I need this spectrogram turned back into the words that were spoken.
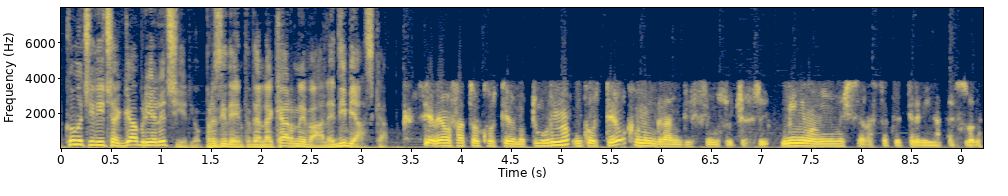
come ci dice Gabriele Cirio, presidente del Carnevale di Biasca. Sì, abbiamo fatto il corteo notturno, un corteo con un grandissimo successo. Minimo minimo ci saranno state 3.000 persone.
